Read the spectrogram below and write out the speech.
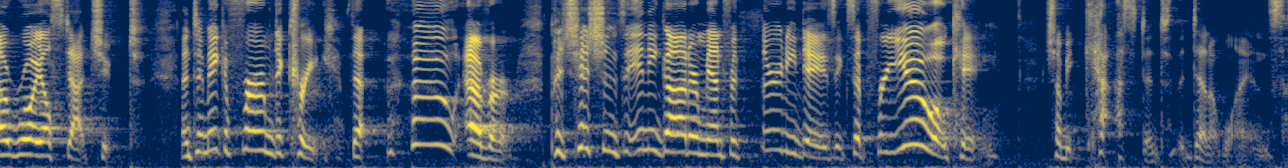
a royal statute and to make a firm decree that whoever petitions any god or man for 30 days, except for you, O king, shall be cast into the den of lions.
